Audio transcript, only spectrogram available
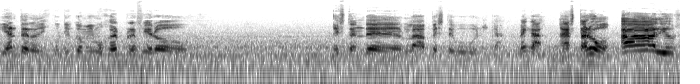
Y antes de discutir con mi mujer prefiero extender la peste bubónica. Venga, hasta luego. Adiós.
